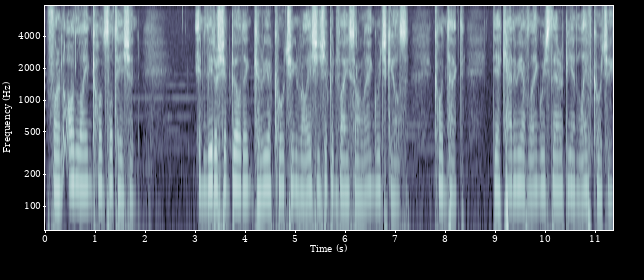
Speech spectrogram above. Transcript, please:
For an online consultation in leadership building, career coaching, relationship advice, or language skills, contact the Academy of Language Therapy and Life Coaching.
